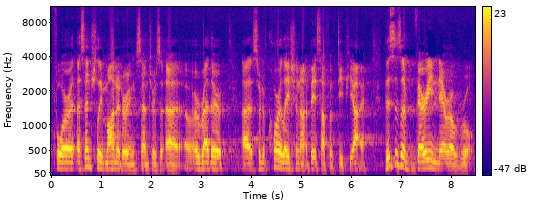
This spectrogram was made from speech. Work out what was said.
for essentially monitoring centers, uh, or rather, uh, sort of correlation based off of DPI. This is a very narrow rule.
